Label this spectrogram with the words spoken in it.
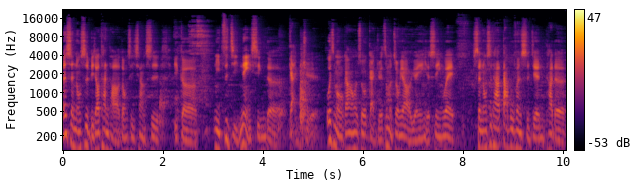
但神农氏比较探讨的东西，像是一个你自己内心的感觉。为什么我刚刚会说感觉这么重要的原因，也是因为神农氏他大部分时间他的。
